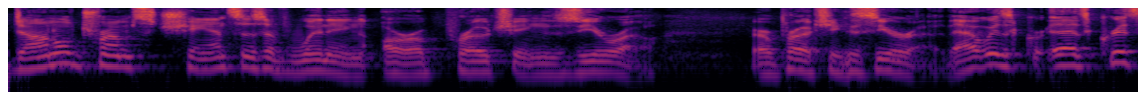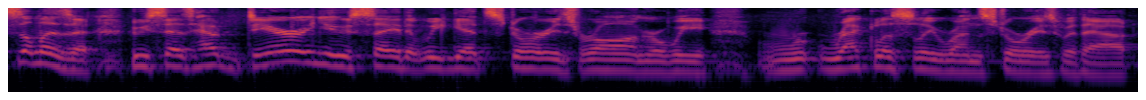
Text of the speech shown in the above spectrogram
Donald Trump's chances of winning are approaching zero or approaching zero. That was that's Chris Cillizza who says, "How dare you say that we get stories wrong or we r- recklessly run stories without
